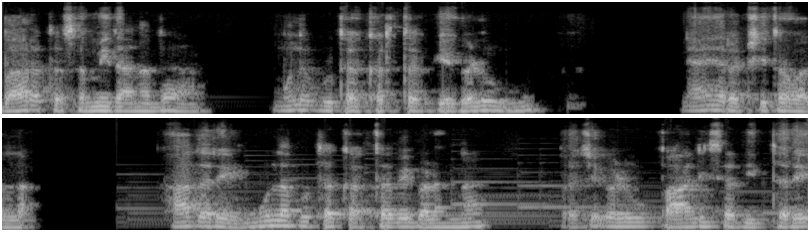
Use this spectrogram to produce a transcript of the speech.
ಭಾರತ ಸಂವಿಧಾನದ ಮೂಲಭೂತ ಕರ್ತವ್ಯಗಳು ನ್ಯಾಯರಕ್ಷಿತವಲ್ಲ. ಆದರೆ ಮೂಲಭೂತ ಕರ್ತವ್ಯಗಳನ್ನು ಪ್ರಜೆಗಳು ಪಾಲಿಸದಿದ್ದರೆ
